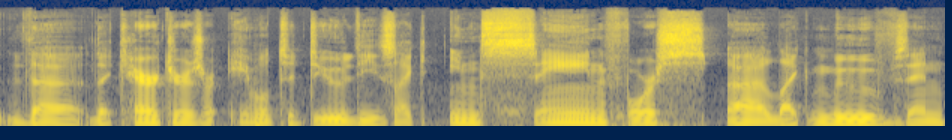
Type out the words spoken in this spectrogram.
the the characters are able to do these like insane force uh, like moves and.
